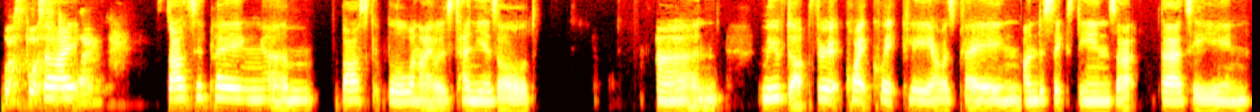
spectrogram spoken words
What sports so did you I play? Started playing um, basketball when I was 10 years old and moved up through it quite quickly. I was playing under 16s at 13,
